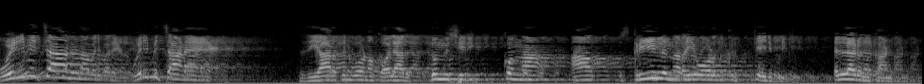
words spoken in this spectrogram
ഒരുമിച്ചാണ് എന്ന് അവർ പറയുന്നത്. ഒരുമിച്ചാണ്. സിയാറത്തിന് പോകണോ കോലാറ്? ഇതൊന്ന് ശരിക്കൊന്ന ആ സ്ക്രീനിൽ നിറയുവോളെന്ന് കൃത്യമായിട്ട് പിടിക്കും. എല്ലാവരും ഒന്ന് കാണണം.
